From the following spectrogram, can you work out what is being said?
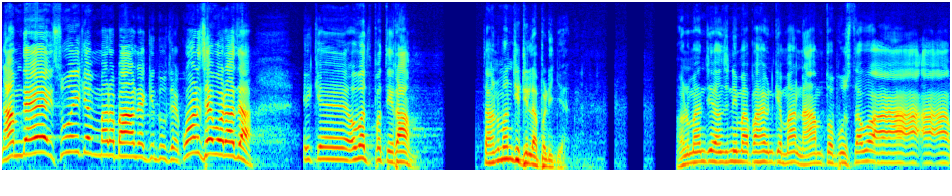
નામ દે શું કે મારા બાને કીધું છે? કોણ છે એવો રાજા? એ કે, અવધપતિ રામ. તો હનુમાનજી ઢીલા પડી ગયા. હનુમાનજી અંજનીમાં પાસે કે, માં, નામ તો પૂછતા હો, આ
